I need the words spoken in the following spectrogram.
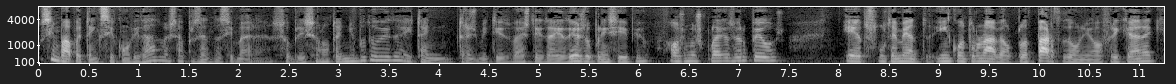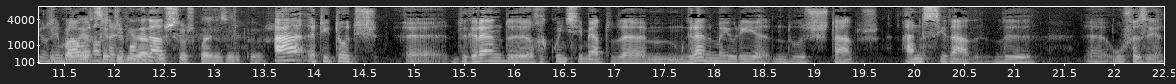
O Zimbábue tem que ser convidado a estar presente na Cimeira. Sobre isso eu não tenho nenhuma dúvida e tenho transmitido esta ideia desde o princípio aos meus colegas europeus é absolutamente incontornável pela parte da União Africana que o Zimbábue é não seja convidado. dos seus colegas europeus? Há atitudes uh, de grande reconhecimento da grande maioria dos Estados à necessidade de uh, o fazer,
